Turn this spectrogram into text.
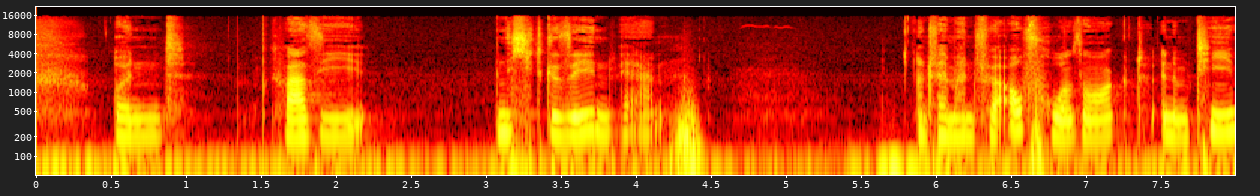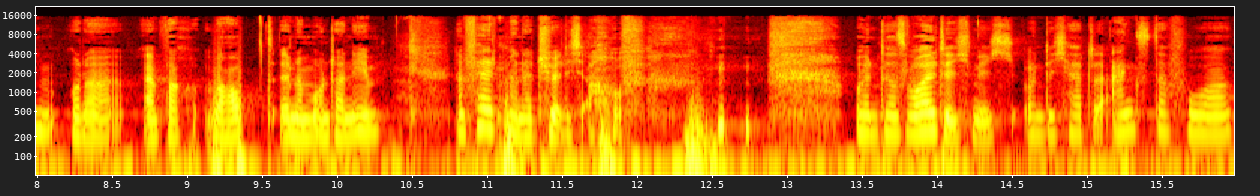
und quasi nicht gesehen werden. Und wenn man für Aufruhr sorgt in einem Team oder einfach überhaupt in einem Unternehmen, dann fällt man natürlich auf. und das wollte ich nicht. Und ich hatte Angst davor,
